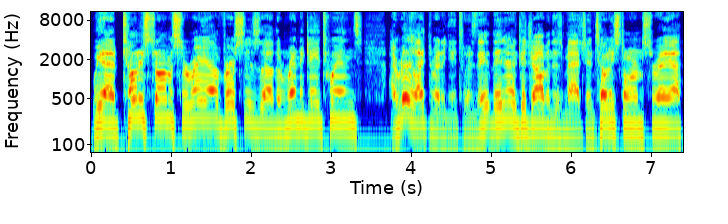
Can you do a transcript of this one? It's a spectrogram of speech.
We had Toni Storm and Saraya versus uh, the Renegade Twins. I really like the Renegade Twins. They, they did a good job in this match. And Toni Storm, Saraya,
